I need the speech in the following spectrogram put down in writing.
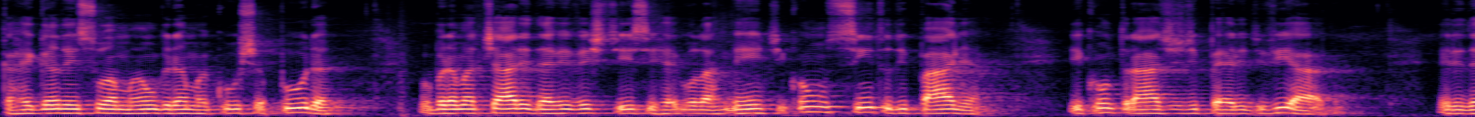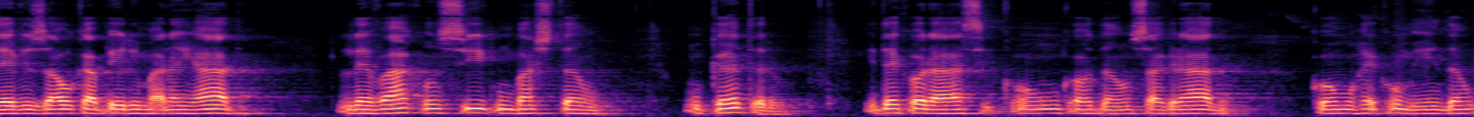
Carregando em sua mão grama cuxa pura, o brahmachari deve vestir-se regularmente com um cinto de palha e com trajes de pele de veado. Ele deve usar o cabelo emaranhado levar consigo um bastão, um cântaro e decorar-se com um cordão sagrado, como recomendam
